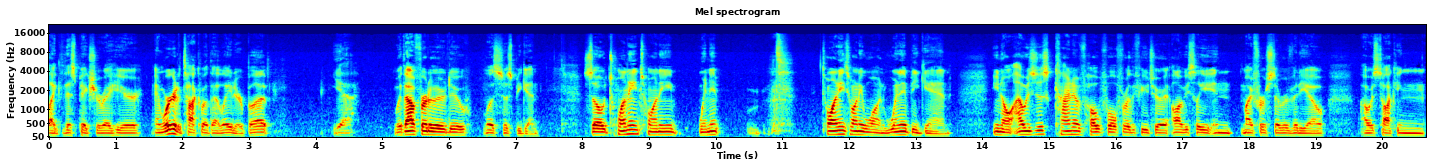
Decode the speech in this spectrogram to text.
like this picture right here. And we're going to talk about that later, but yeah. Without further ado, let's just begin. So 2020, when it... 2021, when it began, you know, I was just kind of hopeful for the future. Obviously, in my first ever video, I was talking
